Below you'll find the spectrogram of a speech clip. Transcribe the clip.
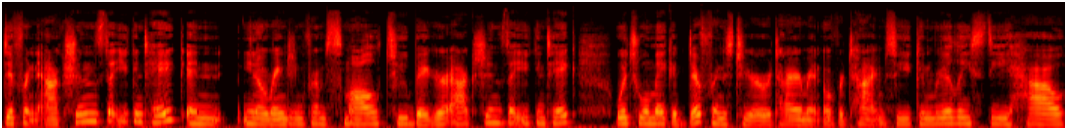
different actions that you can take and you know ranging from small to bigger actions that you can take which will make a difference to your retirement over time so you can really see how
